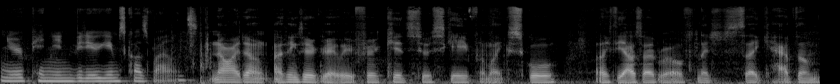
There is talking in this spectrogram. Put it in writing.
in your opinion, video games cause violence? No, I don't. I think they're a great way for kids to escape from like school, like the outside world, and they just like have them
